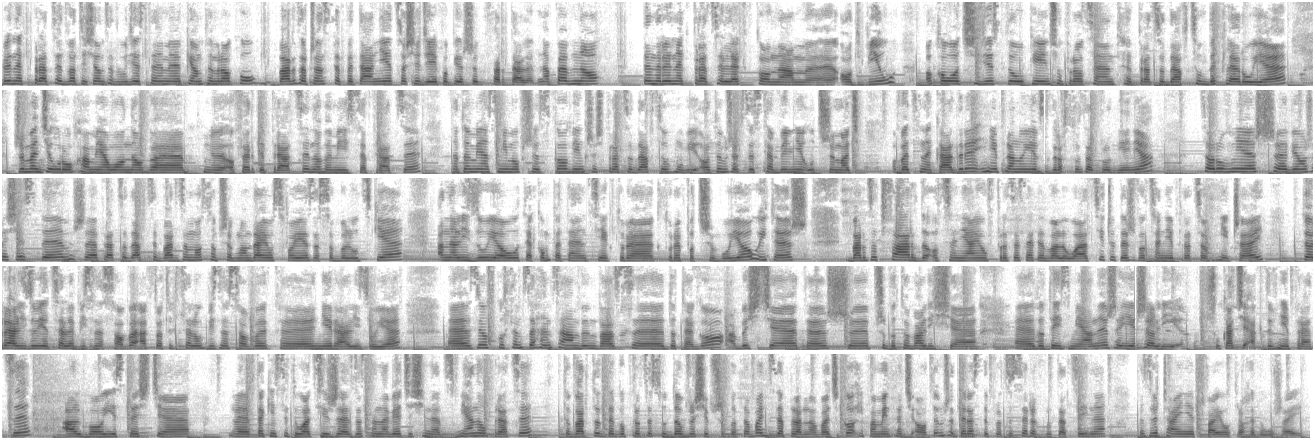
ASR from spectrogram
Rynek pracy w 2025 roku. Bardzo częste pytanie, co się dzieje po pierwszym kwartale. Na pewno ten rynek pracy lekko nam e, odbił. Około 35% pracodawców deklaruje, że będzie uruchamiało nowe e, oferty pracy, nowe miejsca pracy. Natomiast mimo wszystko większość pracodawców mówi o tym, że chce stabilnie utrzymać obecne kadry i nie planuje wzrostu zatrudnienia co również e, wiąże się z tym, że pracodawcy bardzo mocno przeglądają swoje zasoby ludzkie, analizują te kompetencje, które, które potrzebują i też bardzo twardo oceniają w procesach ewaluacji, czy też w ocenie pracowniczej, kto realizuje cele biznesowe, a kto tych celów biznesowych e, nie realizuje. E, W związku z tym zachęcałabym Was do tego, abyście też przygotowali się do tej zmiany, że jeżeli szukacie aktywnie pracy albo jesteście w takiej sytuacji, że zastanawiacie się nad zmianą pracy, to warto do tego procesu dobrze się przygotować, zaplanować go i pamiętać o tym, że teraz te procesy rekrutacyjne zwyczajnie trwają trochę dłużej.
